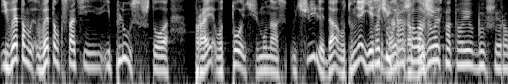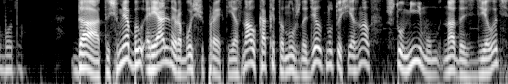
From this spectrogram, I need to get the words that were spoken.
И в этом, в этом, кстати, и плюс, что про, вот то, чему нас учили, да, вот у меня есть Очень хорошо рабочий- ложилось на твою бывшую работу. Да, то есть у меня был реальный рабочий проект. Я знал, как это нужно делать. Ну, то есть я знал, что минимум надо сделать,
